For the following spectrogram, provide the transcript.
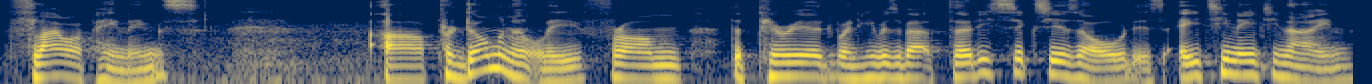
flower paintings are predominantly from the period when he was about 36 years old, it's 1889,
